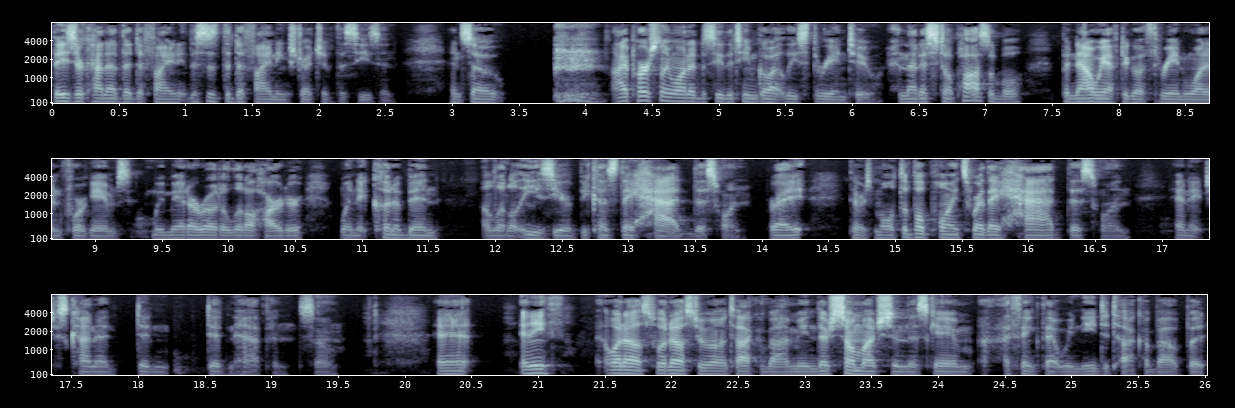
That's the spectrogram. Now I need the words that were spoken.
these are kind of the defining this is the defining stretch of the season. And so I personally wanted to see the team go at least three and two, and that is still possible. But now we have to go three and one in four games. We made our road a little harder when it could have been a little easier because they had this one, right? There's multiple points where they had this one, and it just kind of didn't didn't happen. So, and any what else? What else do we want to talk about? I mean, there's so much in this game. I think that we need to talk about, but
